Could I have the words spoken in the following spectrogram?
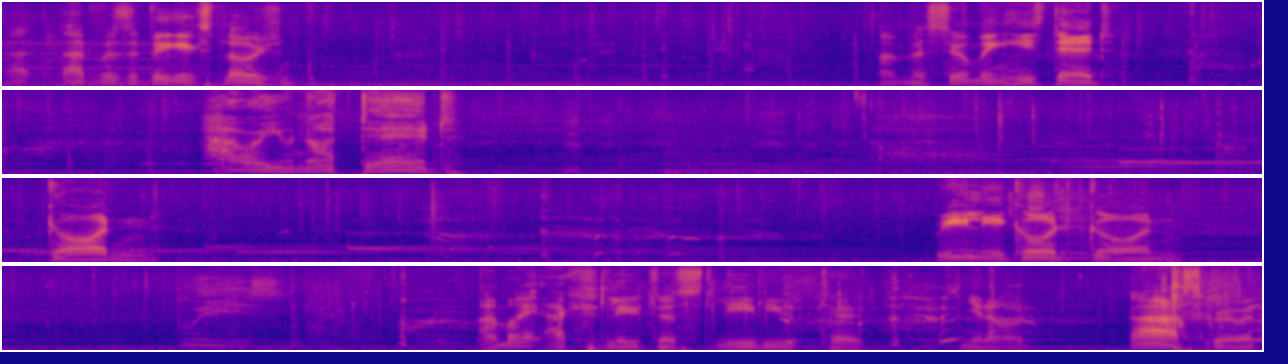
That that was a big explosion. I'm assuming he's dead. How are you not dead? Gordon. Really good gun. Please. I might actually just leave you to, you know, ah, screw it.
